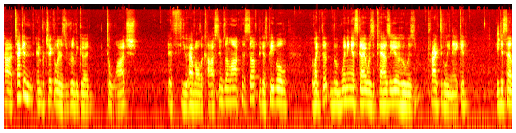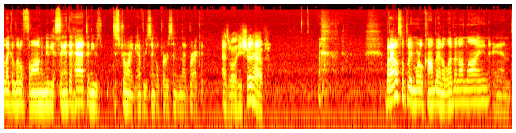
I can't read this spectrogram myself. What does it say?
Uh, Tekken in particular is really good to watch if you have all the costumes unlocked and stuff because people like the the winningest guy was a Kazuya who was practically naked. He just had like a little thong and maybe a Santa hat, and he was destroying every single person in that bracket. As well, he should have. But I also played Mortal Kombat 11 online and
